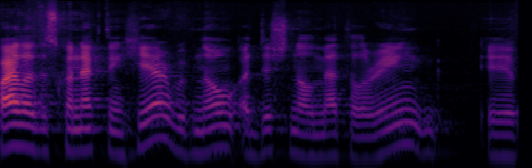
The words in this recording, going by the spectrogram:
pilot is connecting here with no additional metal ring. If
